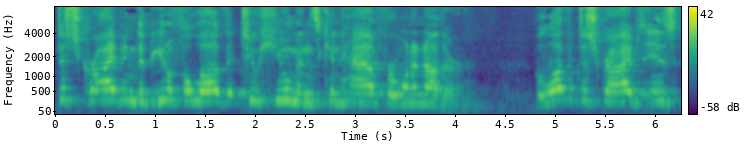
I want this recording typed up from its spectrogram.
describing the beautiful love that two humans can have for one another. The love it describes is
